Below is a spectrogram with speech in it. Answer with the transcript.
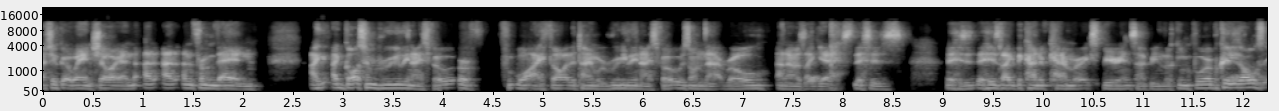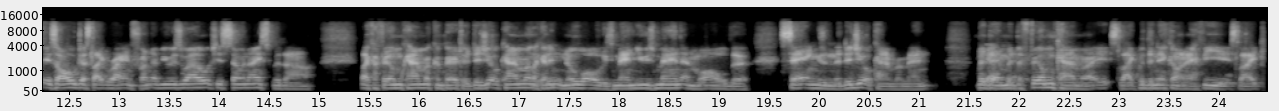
I took it away and shot it, and and, and from then, I, I got some really nice photos, or what I thought at the time were really nice photos on that roll, and I was like, yes, this is this is this is like the kind of camera experience I've been looking for because it's all it's all just like right in front of you as well, which is so nice with a like a film camera compared to a digital camera. Like I didn't know what all these menus meant and what all the settings in the digital camera meant, but Yeah. then with the film camera, it's like with the Nikon FE, it's like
